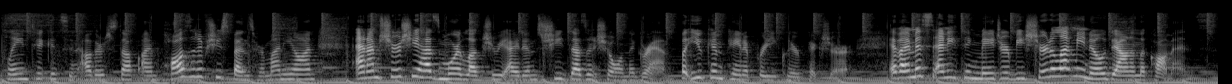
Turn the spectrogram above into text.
plane tickets, and other stuff I'm positive she spends her money on, and I'm sure she has more luxury items she doesn't show on the gram, but you can paint a pretty clear picture. If I missed anything major, be sure to let me know down in the comments.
